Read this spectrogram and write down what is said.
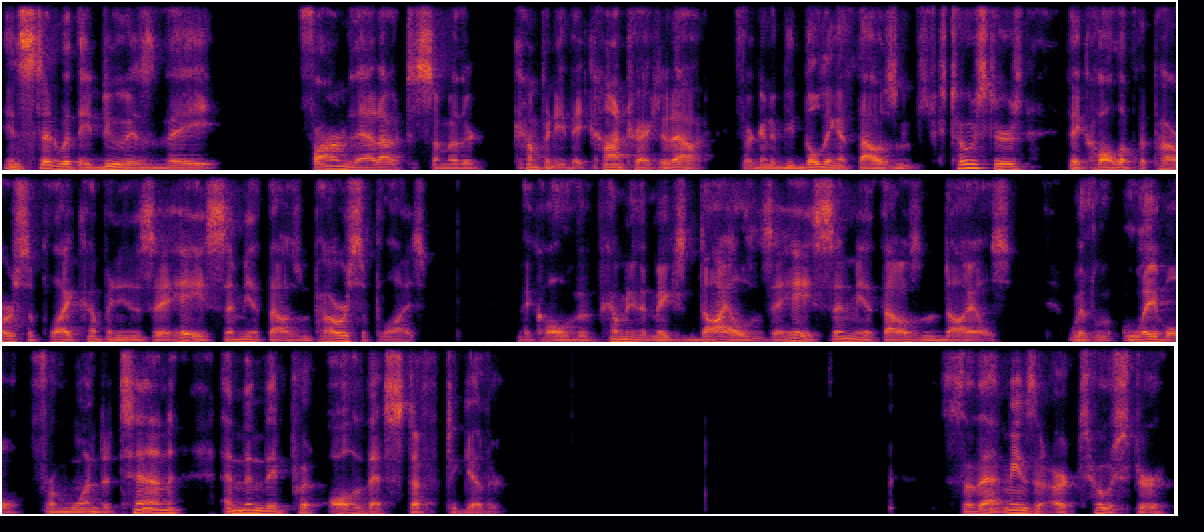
Instead, what they do is they farm that out to some other company. They contract it out. If they're going to be building a thousand toasters, they call up the power supply company and say, hey, send me a thousand power supplies. They call the company that makes dials and say, hey, send me a thousand dials with label from one to 10. And then they put all of that stuff together. So that means that our toaster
